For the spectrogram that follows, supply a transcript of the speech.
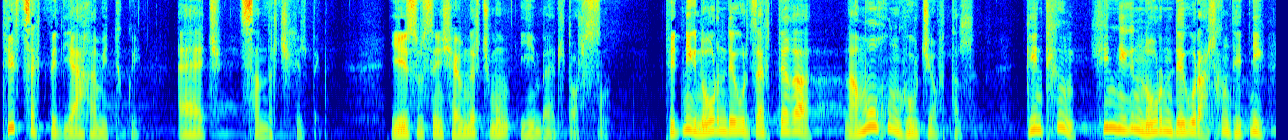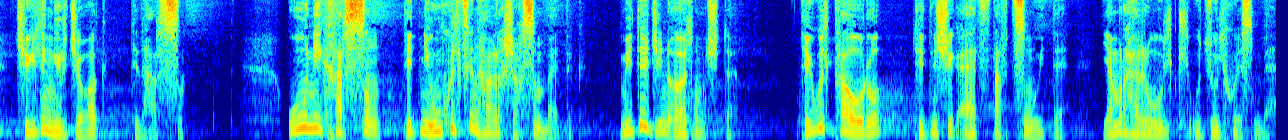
Тэр цагт бид яахаа мэдэхгүй айж сандарч эхэлдэг. Есүсийн шавнарч мөн ийм байдалд орсон. Тэднийг нууран дээгүр завтайгаа намуухан хөвж явтал гинтхэн хин нэгэн нууран дээгүр алхан тэднийг чиглэн ирж явааг тэд харсан. Үүнийг харсан тэдний үнхэлцэг нь хагарах шахсан байдаг. Мэдээж энэ ойлгомжтой. Тэгвэл та өөрөө тэдэн шиг айц давтсан үедээ ямар хариу үйлдэл үзүүлэх байсан бэ?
